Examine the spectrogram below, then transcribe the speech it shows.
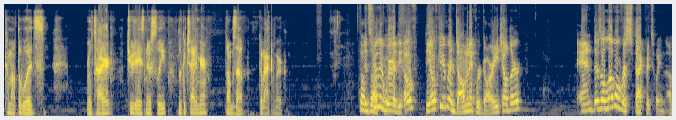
Come out the woods. Real tired. Two days no sleep. Look at Chatimir. Thumbs up. Go back to work. Thumbs it's up. really weird. The oath, the oath keeper and Dominic regard each other, and there's a level of respect between them,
